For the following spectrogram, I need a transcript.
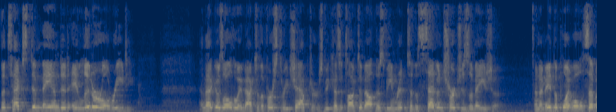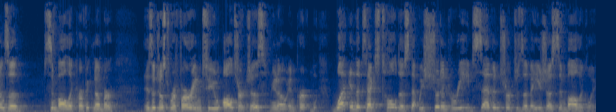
the text demanded a literal reading. And that goes all the way back to the first three chapters because it talked about this being written to the seven churches of Asia. And I made the point, well, seven's a symbolic perfect number. Is it just referring to all churches? You know, in per- what in the text told us that we shouldn't read seven churches of Asia symbolically?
